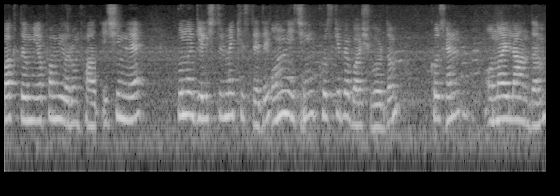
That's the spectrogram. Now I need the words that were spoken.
baktım yapamıyorum falan. Eşimle bunu geliştirmek istedik. Onun için KOSGEB'e başvurdum. KOSGEB'den onaylandım,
